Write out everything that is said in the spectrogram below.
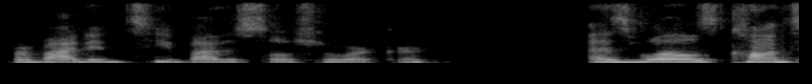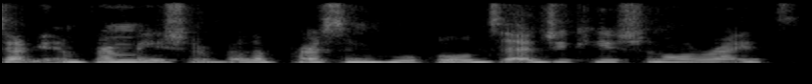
provided to you by the social worker, as well as contact information for the person who holds educational rights.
